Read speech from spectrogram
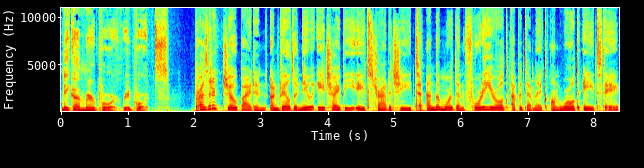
Nika Mirpour reports. President Joe Biden unveiled a new HIV AIDS strategy to end the more than 40 year old epidemic on World AIDS Day.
